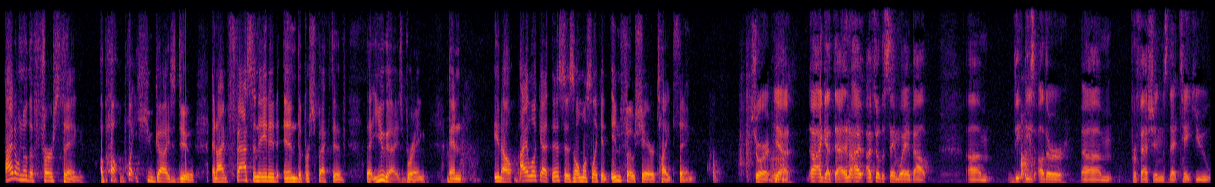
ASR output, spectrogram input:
I don't know the first thing about what you guys do, and I'm fascinated in the perspective that you guys bring. And, you know, I look at this as almost like an info share type thing. Sure. Yeah. I get that. And I, I feel the same way about um, the, these other um, professions that take you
